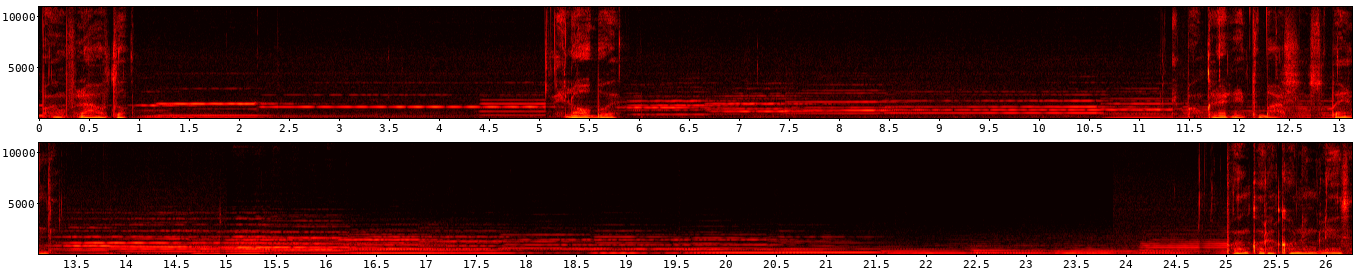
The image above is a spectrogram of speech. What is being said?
poi un flauto. L'oboe. E poi un clarinetto basso, stupendo. Poi ancora il corno inglese.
